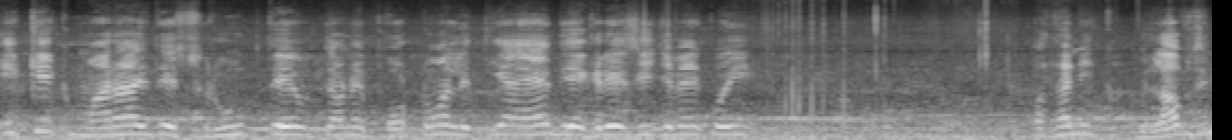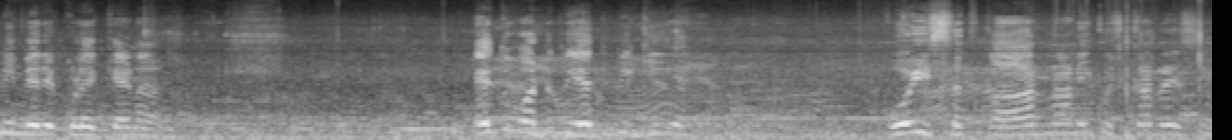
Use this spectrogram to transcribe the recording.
ਇੱਕ ਇੱਕ ਮਹਾਰਾਜ ਦੇ ਸਰੂਪ ਤੇ ਉੱਤੇ ਉਹਨੇ ਫੋਟੋਆਂ ਲਿੱਤੀਆਂ, ਐ ਦੇਖ ਰਹੇ ਸੀ ਜਿਵੇਂ ਕੋਈ ਪਤਾ ਨਹੀਂ ਲਫ਼ਜ਼ ਨਹੀਂ ਮੇਰੇ ਕੋਲੇ ਕਹਿਣਾ। ਇਹ ਤੋਂ ਵੱਧ ਬੇਅਦਬੀ ਕੀ ਹੈ? ਕੋਈ ਸਤਕਾਰ ਨਾਲ ਨਹੀਂ ਕੁਝ ਕਰ ਰਹੇ ਸੀ।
